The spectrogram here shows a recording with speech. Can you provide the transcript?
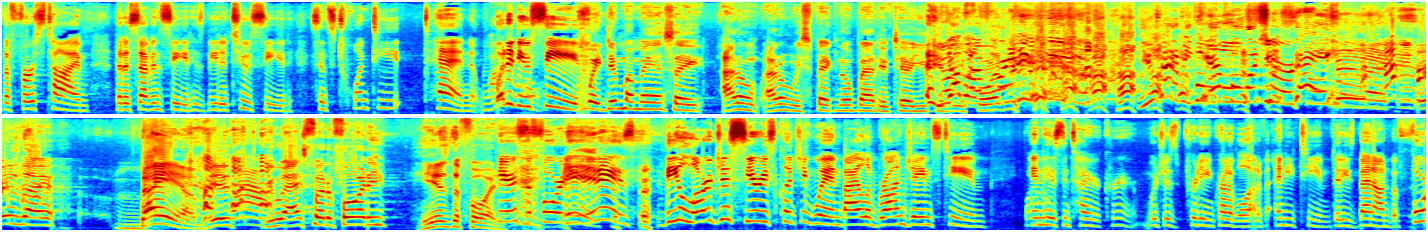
the first time that a seven seed has beat a two seed since 2010. What did you see? Wait, did my man say I don't I don't respect nobody until you give me 40? you better be careful what you say. It was like, bam. Wow. You asked for the 40, here's the 40. Here's the 40. It is the largest series clinching win by a LeBron James team in his entire career, which is pretty incredible out of any team that he's been on. But 40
